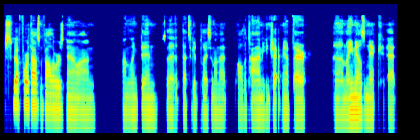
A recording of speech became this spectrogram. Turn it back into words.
just about 4,000 followers now on on LinkedIn. So that, that's a good place. I'm on that all the time. You can chat me up there. Uh, my email's nick at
